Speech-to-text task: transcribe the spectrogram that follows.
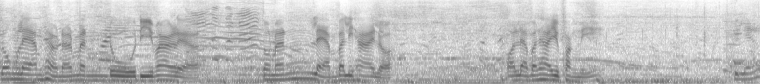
โรงแรมแถวนั้นมันดูดีมากเลยอะตรงนั้นแหลมบาริไฮเหรออ๋อแหลมบาริไฮอยู่ฝั่งนี้ขึ้นแล้ว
